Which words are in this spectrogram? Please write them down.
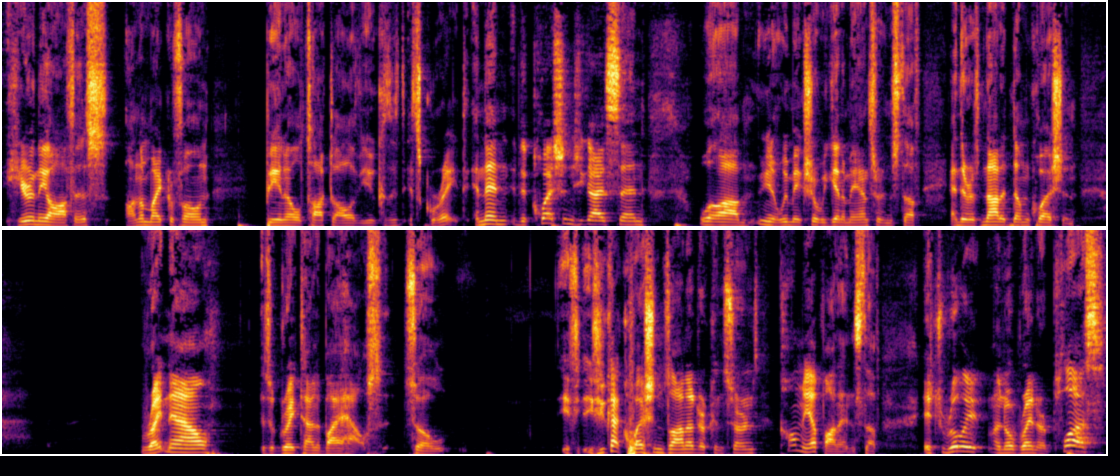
here in the office on the microphone, being able to talk to all of you because it's great. And then the questions you guys send, well, um, you know, we make sure we get them answered and stuff. And there is not a dumb question. Right now is a great time to buy a house. So if if you got questions on it or concerns, call me up on it and stuff. It's really a no brainer. Plus,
